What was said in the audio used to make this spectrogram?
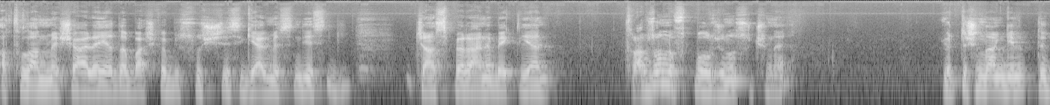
atılan meşale ya da başka bir su şişesi gelmesin diye cansiperhane bekleyen Trabzonlu futbolcunun suçu ne? Yurt dışından gelip de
